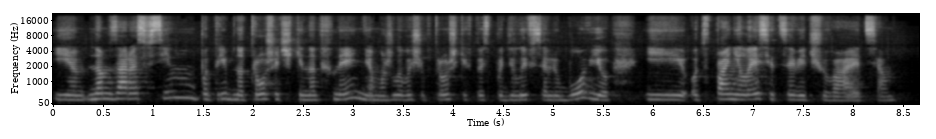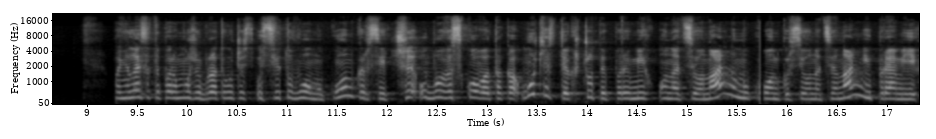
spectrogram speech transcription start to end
І нам зараз всім потрібно трошечки натхнення, можливо, щоб трошки хтось поділився любов'ю. І от в пані Лесі це відчувається. Пані Леся тепер може брати участь у світовому конкурсі. Чи обов'язкова така участь, якщо ти переміг у національному конкурсі, у національній премії?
